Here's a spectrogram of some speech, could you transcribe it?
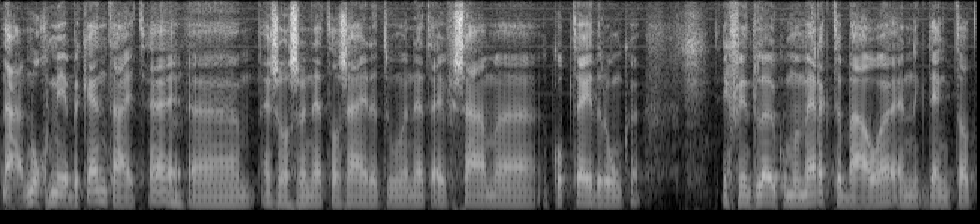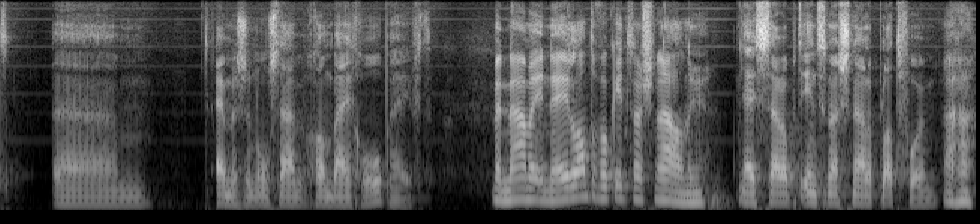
nou, nog meer bekendheid. Hè. En Ehm, zoals we net al zeiden toen we net even samen een kop thee dronken. Ik vind het leuk om een merk te bouwen. En ik denk dat ehm, Amazon ons daar gewoon bij geholpen heeft. Met name in Nederland of ook internationaal nu? Nee, het staat op het internationale platform. Aha.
